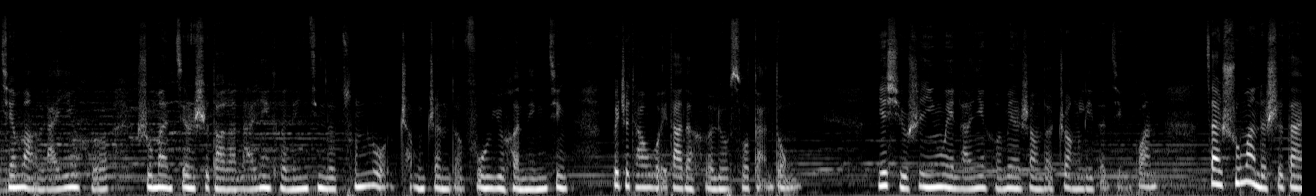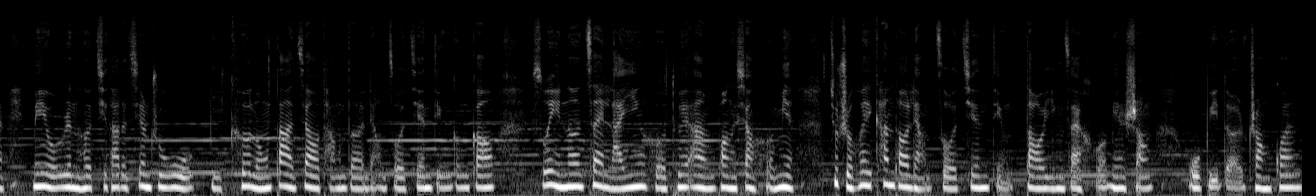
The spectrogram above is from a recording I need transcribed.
前往莱茵河，舒曼见识到了莱茵河邻近的村落、城镇的富裕和宁静，被这条伟大的河流所感动。也许是因为莱茵河面上的壮丽的景观，在舒曼的时代，没有任何其他的建筑物比科隆大教堂的两座尖顶更高，所以呢，在莱茵河对岸望向河面，就只会看到两座尖顶倒映在河面上，无比的壮观。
